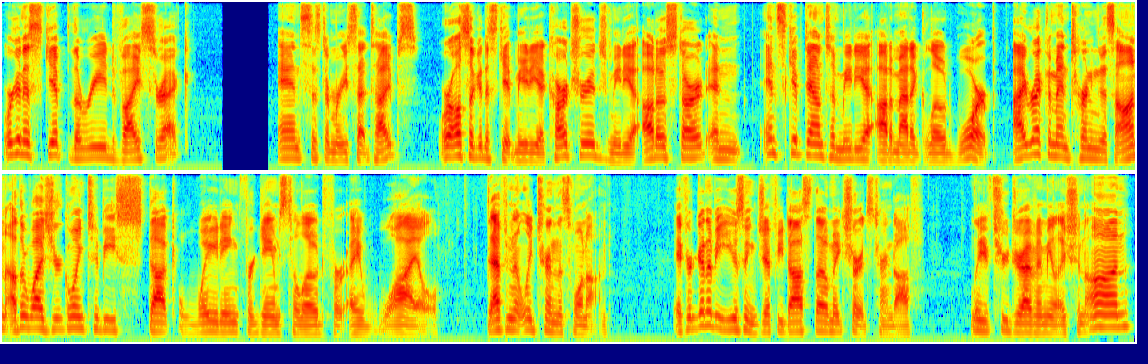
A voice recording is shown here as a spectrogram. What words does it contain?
We're going to skip the read Vice rec and system reset types. We're also going to skip media cartridge, media auto start, and, and skip down to media automatic load warp. I recommend turning this on, otherwise you're going to be stuck waiting for games to load for a while definitely turn this one on. If you're going to be using Jiffy DOS though, make sure it's turned off. Leave True Drive emulation on,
